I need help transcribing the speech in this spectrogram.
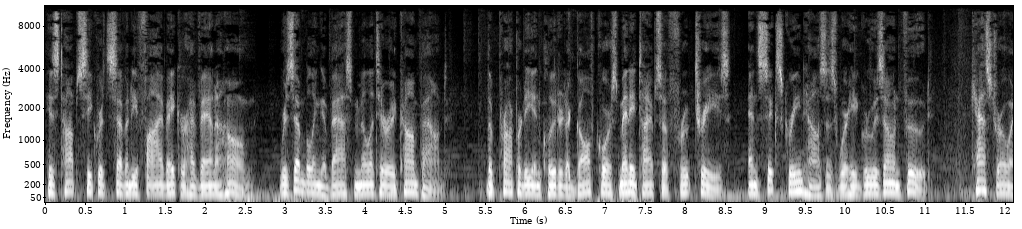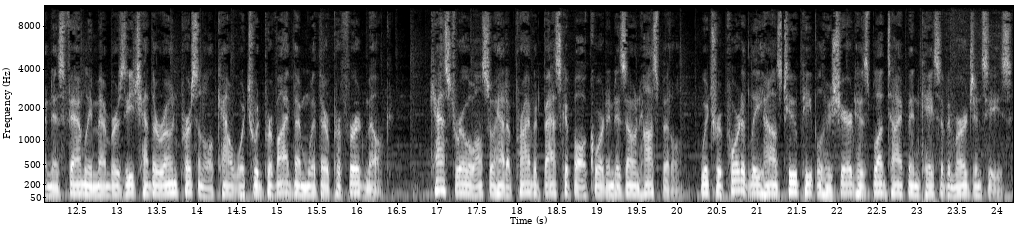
his top-secret 75-acre Havana home, resembling a vast military compound. The property included a golf course many types of fruit trees, and six greenhouses where he grew his own food. Castro and his family members each had their own personal cow which would provide them with their preferred milk. Castro also had a private basketball court and his own hospital, which reportedly housed two people who shared his blood type in case of emergencies.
